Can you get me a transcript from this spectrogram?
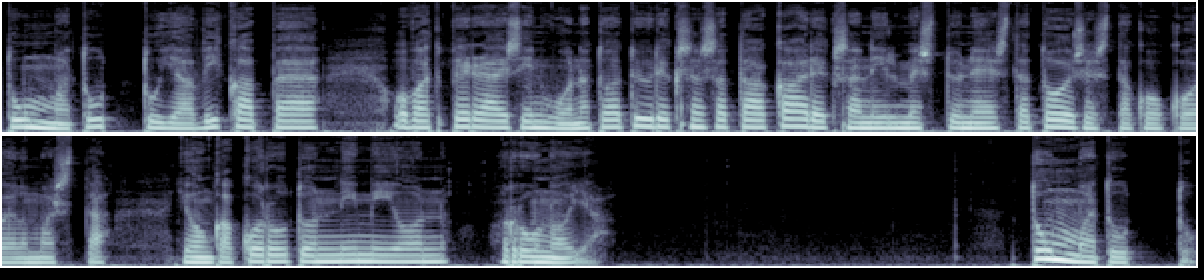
Tumma tuttu ja Vikapää ovat peräisin vuonna 1908 ilmestyneestä toisesta kokoelmasta, jonka koruton nimi on Runoja. Tumma tuttu.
